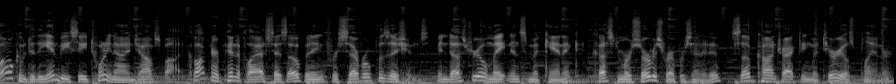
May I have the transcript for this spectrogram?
Welcome to the NBC 29 Job Spot. Klockner Pentaplast has opening for several positions industrial maintenance mechanic, customer service representative, subcontracting materials planner,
